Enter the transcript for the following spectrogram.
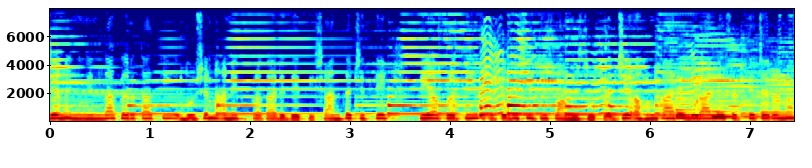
जन निंदा करता ती दूषण अनेक प्रकारे देती. शांत चित्ते तिया प्रती उपदेशी ती स्वामी सुत. जे अहंकारे बुडाले सत्यचरण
